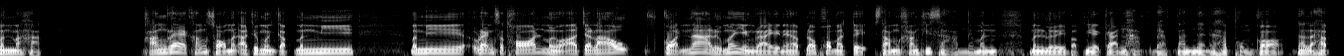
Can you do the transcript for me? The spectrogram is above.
มันมาหัก ครั้งแรกครั้งสองมันอาจจะเหมือนกับมันมีมันมีแรงสะท้อนเหมือนว่าอาจจะเล้าก่อนหน้าหรือไม่อย่างไรนะครับ แล้วพอมาเตะซ้ำครั้งที่สามเนี่ยมันมันเลยแบบมีอาการหักแบบนั้นเนี่ยนะครับ ผมก็นั่นแหละครับ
